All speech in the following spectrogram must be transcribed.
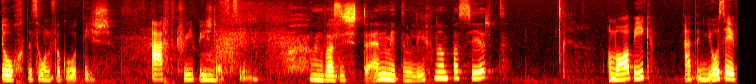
doch der Sohn von Gott ist. Echt creepy ist das. Gewesen. Und was ist dann mit dem Leichnam passiert? Am Abend hat Josef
